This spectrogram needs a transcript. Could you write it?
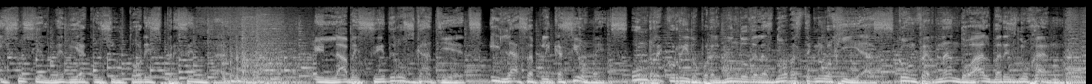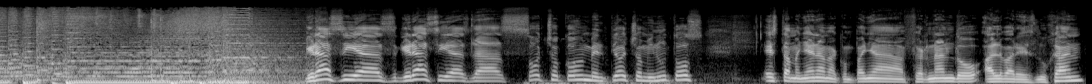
y Social Media Consultores presentan el ABC de los gadgets y las aplicaciones. Un recorrido por el mundo de las nuevas tecnologías con Fernando Álvarez Luján. Gracias, gracias. Las 8 con 28 minutos. Esta mañana me acompaña Fernando Álvarez Luján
